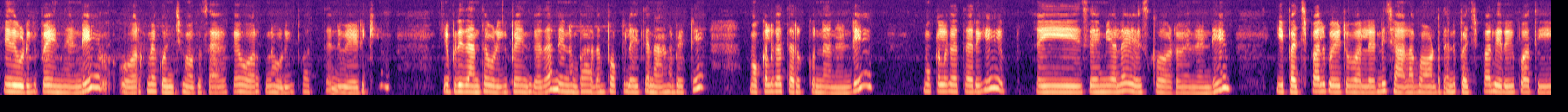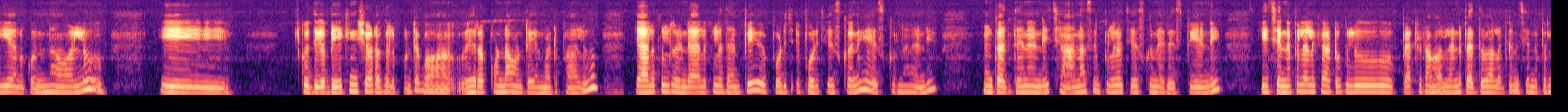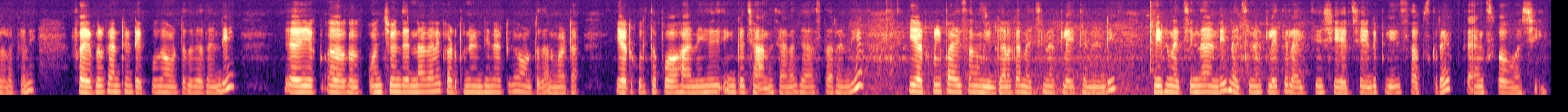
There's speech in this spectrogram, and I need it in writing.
ఇది ఉడికిపోయిందండి. ఊరకనే కొంచెం ఒక ఒకసారికే ఊరకనే ఉడికిపోతుందండి వేడికి. ఇప్పుడు ఇదంతా ఉడికిపోయింది కదా నేను బాదం పప్పులు అయితే నానబెట్టి ముక్కలుగా తరుక్కున్నానండి. ముక్కలుగా తరిగి ఈ సేమియాలో వేసుకోవడమేనండి. ఈ పచ్చిపాలు పోయటం వల్ల అండి చాలా బాగుంటుందండి. పచ్చిపాలు ఇరిగిపోతాయి అనుకున్న వాళ్ళు ఈ కొద్దిగా బేకింగ్ సోడా కలుపుకుంటే బా విరగకుండా ఉంటాయి అన్నమాట పాలు. యాలకులు రెండు యాలకులు దంపి పొడి పొడి చేసుకొని వేసుకున్నానండి. ఇంకా అంతేనండి చాలా సింపుల్గా చేసుకునే రెసిపీ అండి. ఈ చిన్నపిల్లలకి అటుకులు పెట్టడం వల్ల అండి పెద్దవాళ్ళకి కానీ చిన్నపిల్లలకి కానీ ఫైబర్ కంటెంట్ ఎక్కువగా ఉంటుంది కదండి. కొంచెం తిన్నా కానీ కడుపు నిండినట్టుగా ఉంటుంది అనమాట ఈ అటుకులతో పోహ అని ఇంకా చాలా చాలా చేస్తారండి. ఈ అటుకుల పాయసం మీకు కనుక నచ్చినట్లయితేనండి మీకు నచ్చిందా అండి నచ్చినట్లయితే లైక్ చేసి షేర్ చేయండి. Please subscribe. Thanks for watching.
